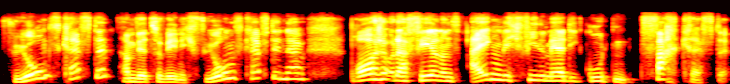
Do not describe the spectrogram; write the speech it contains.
Führungskräfte? Haben wir zu wenig Führungskräfte in der Branche oder fehlen uns eigentlich viel mehr die guten Fachkräfte,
